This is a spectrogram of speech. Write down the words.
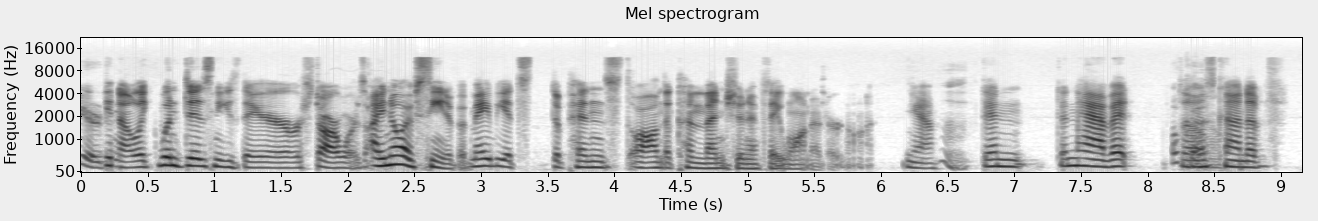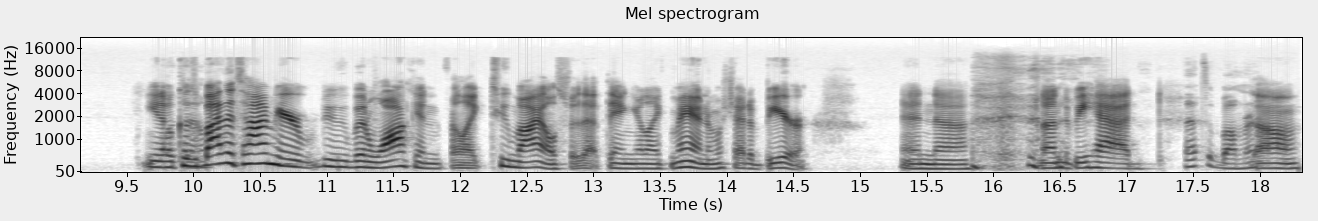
Weird. you know, like when Disney's there or Star Wars. I know I've seen it, but maybe it depends on the convention if they want it or not. Yeah, Hmm. didn't didn't have it. So Okay. it's kind of, you know, because by the time you're you've been walking for like two miles for that thing, you're like, man, I wish I had a beer, and uh, none to be had. That's a bummer. So,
